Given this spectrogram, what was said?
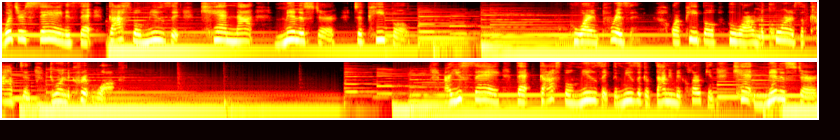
What you're saying is that gospel music cannot minister to people who are in prison or people who are on the corners of Compton during the Crip Walk. Are you saying that gospel music, the music of Donnie McClurkin, can't minister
